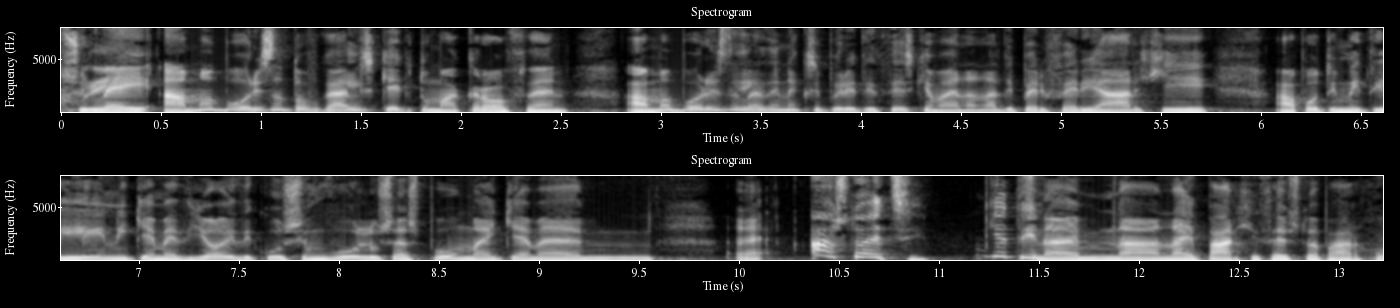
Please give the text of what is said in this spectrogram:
Σου λέει, άμα μπορείς να το βγάλεις και εκ του μακρόθεν, άμα μπορείς δηλαδή να εξυπηρετηθείς και με έναν αντιπεριφερειάρχη από τη Μυτιλίνη και με δύο ειδικούς συμβούλους, ας πούμε, και με. Ε, άστο έτσι. Γιατί να, να, να υπάρχει θέση του επάρχου;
